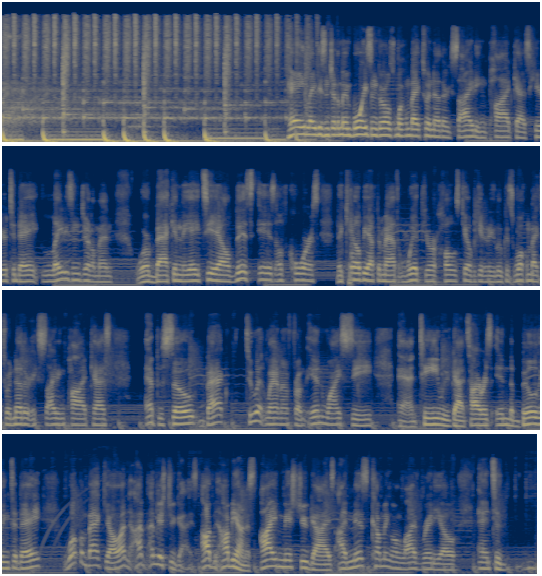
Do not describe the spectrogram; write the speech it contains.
Hey, ladies and gentlemen, boys and girls, welcome back to another exciting podcast here today. Ladies and gentlemen, we're back in the ATL. This is, of course, the KLP Aftermath with your host, KLP Kennedy Lucas. Welcome back to another exciting podcast episode back to Atlanta from NYC and T. We've got Tyrus in the building today. Welcome back, y'all. I, I, I missed you guys. I'll, I'll be honest. I missed you guys. I missed coming on live radio and to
